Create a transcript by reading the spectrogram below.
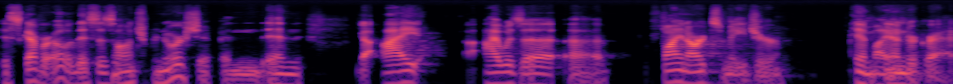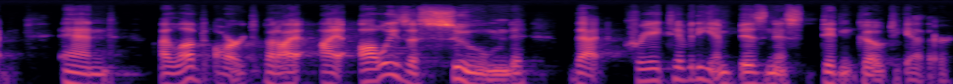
discover, oh, this is entrepreneurship. And and I I was a, a fine arts major in my undergrad, and I loved art, but I I always assumed that creativity and business didn't go together.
